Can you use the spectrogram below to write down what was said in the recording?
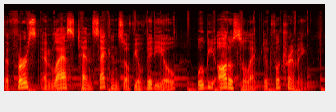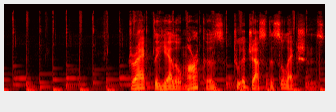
The first and last 10 seconds of your video will be auto-selected for trimming. Drag the yellow markers to adjust the selections.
